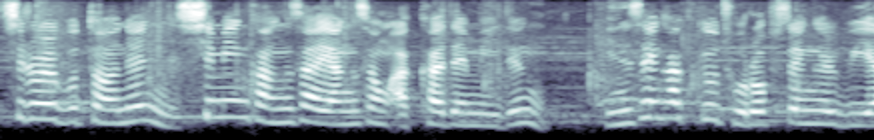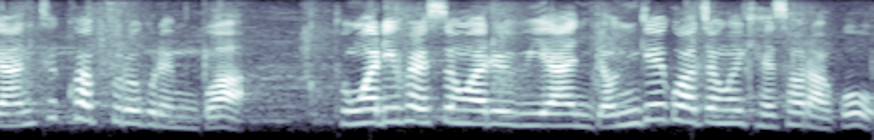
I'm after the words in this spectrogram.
7월부터는 시민 강사 양성 아카데미 등 인생학교 졸업생을 위한 특화 프로그램과 동아리 활성화를 위한 연계 과정을 개설하고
